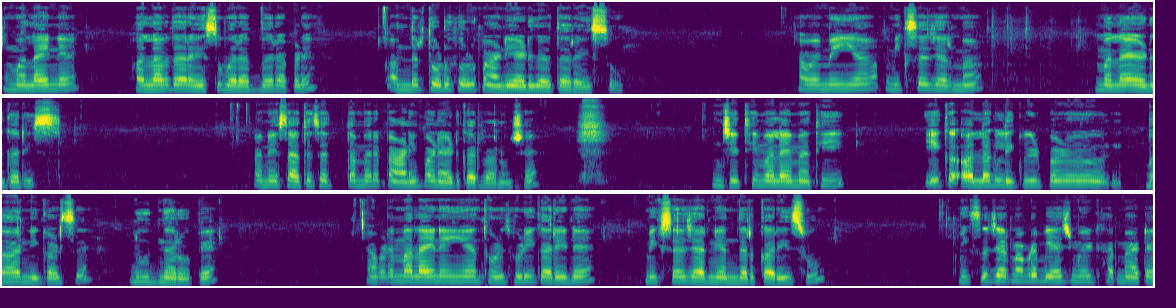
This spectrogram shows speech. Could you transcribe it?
મલાઈને હલાવતા રહીશું બરાબર આપણે. અંદર થોડું થોડું પાણી એડ કરતા રહીશું. હવે મેં અહીંયા મિક્સર જારમાં મલાઈ એડ કરીશ. અને સાથે સાથે તમારે પાણી પણ એડ કરવાનું છે. જેથી મલાઈમાંથી એક અલગ લિક્વિડ પણ બહાર નીકળશે દૂધના રૂપે. આપણે મલાઈને અહીંયા થોડી થોડી કરીને મિક્સર જારની અંદર કરીશું. મિક્સર જારમાં આપણે બે જ મિનિટ માટે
